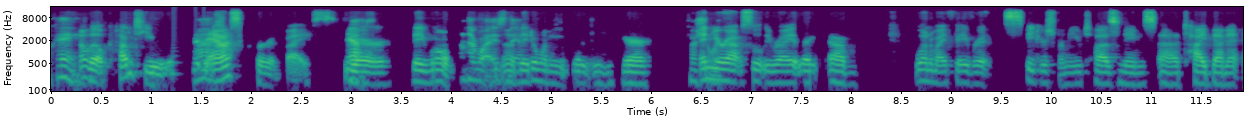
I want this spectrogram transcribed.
okay. Oh, they'll come to you yes. and ask for advice yes. where they won't. Otherwise, uh, they, they, don't want to hear. And you're absolutely right. Like, um, one of my favorite speakers from Utah's name's uh, Ty Bennett,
